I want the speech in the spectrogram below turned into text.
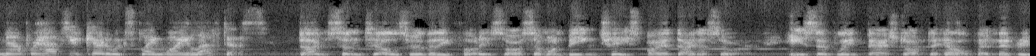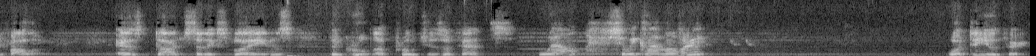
Now, perhaps you'd care to explain why you left us. Dodgson tells her that he thought he saw someone being chased by a dinosaur. He simply dashed off to help, and Nedry followed. As Dodgson explains, the group approaches a fence. Well, should we climb over it? What do you think?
